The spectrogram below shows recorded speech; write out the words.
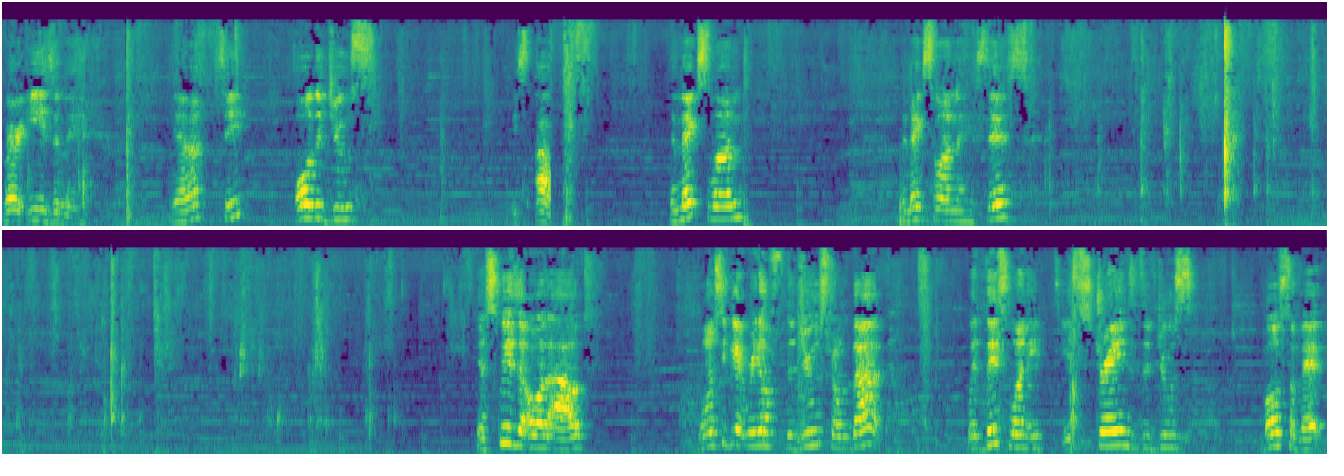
very easily. Yeah, see? all the juice is out. The next one, the next one is this. You squeeze it all out. Once you get rid of the juice from that, with this one, it, it strains the juice, most of it,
